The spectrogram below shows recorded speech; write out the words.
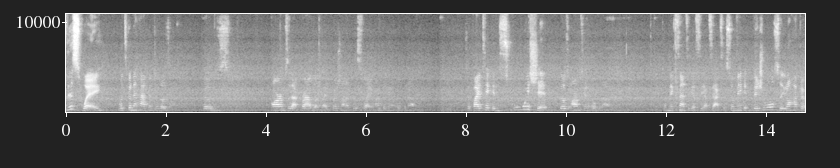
this way, what's going to happen to those those arms of that parabola? If I push on it this way, aren't they going to open up? So if I take and squish it, those arms are going to open up. So it makes sense against the x-axis. So make it visual so you don't have to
